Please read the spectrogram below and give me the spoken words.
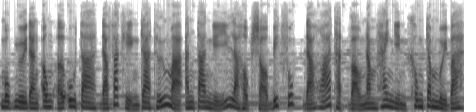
một người đàn ông ở Utah đã phát hiện ra thứ mà anh ta nghĩ là hộp sọ Bigfoot đã hóa thạch vào năm 2013.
